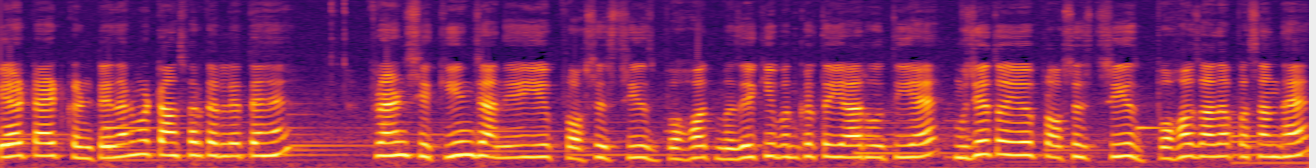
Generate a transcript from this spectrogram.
एयर टाइट कंटेनर में ट्रांसफ़र कर लेते हैं। फ्रेंड्स, यकीन जानिए, ये प्रोसेस चीज़ बहुत मज़े की बनकर तैयार होती है। मुझे तो ये प्रोसेस चीज़ बहुत ज़्यादा पसंद है।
